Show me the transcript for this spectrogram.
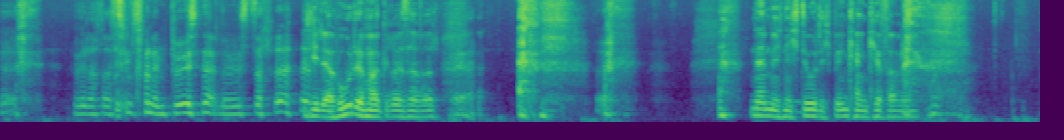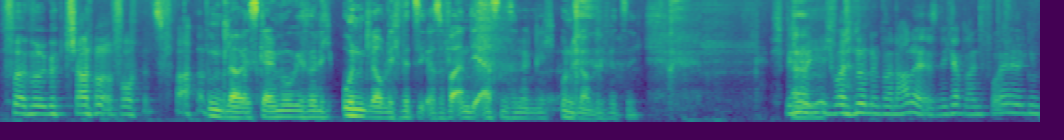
will doch, dass du von dem Bösen erlöst, oder? Wie der Hut immer größer wird. Ja. Nenn mich nicht Dude, ich bin kein Kiffer mehr. Vor allem rückwärts schauen oder vorwärts fahren. Unglaublich, Scary Movie ist wirklich unglaublich witzig. Also vor allem die ersten sind wirklich unglaublich witzig. Ich, bin ähm, hier, ich wollte nur eine Banane essen. Ich habe meinen vorherigen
